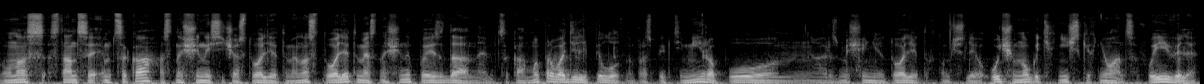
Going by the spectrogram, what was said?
У нас станции МЦК оснащены сейчас туалетами, у нас туалетами оснащены поезда на МЦК. Мы проводили пилот на проспекте Мира по размещению туалетов, в том числе очень много технических нюансов выявили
